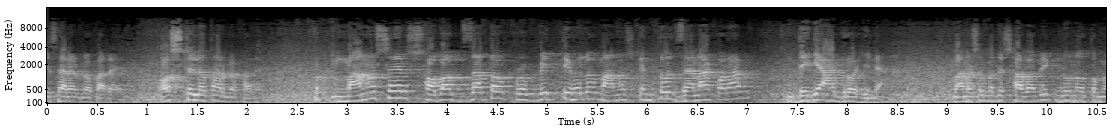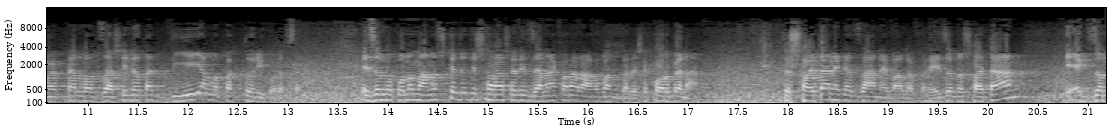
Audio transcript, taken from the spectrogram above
বিচারের ব্যাপারে, অশ্লীলতার ব্যাপারে। মানুষের স্বভাবজাত প্রবৃত্তি হলো মানুষ কিন্তু জানা করার দিকে আগ্রহী না। মানুষের মধ্যে স্বাভাবিক ন্যূনতম একটা লজ্জাশীলতা দিয়েই আল্লাপাক তৈরি করেছেন। এই জন্য কোনো মানুষকে যদি সরাসরি জানা করার আহ্বান করে সে করবে না। তো শয়তান এটা জানে ভালো করে। এই জন্য শয়তান একজন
